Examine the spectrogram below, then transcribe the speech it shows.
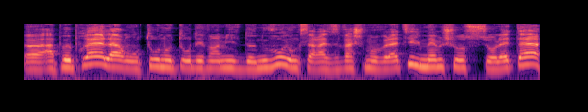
à peu près, là on tourne autour des 20 000 de nouveau, donc ça reste vachement volatile, même chose sur l'Ether.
